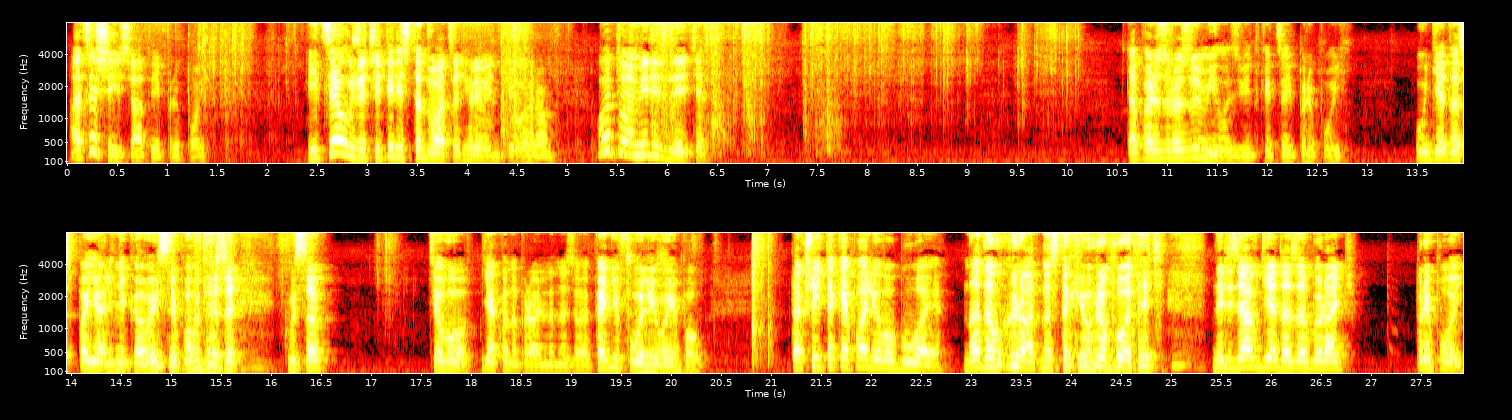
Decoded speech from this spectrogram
А це 60-й припой. І це вже 420 гривень кілограм. От вам і різниця. Тепер зрозуміло, звідки цей припой. У діда з паяльника висипав даже кусок цього, як воно правильно називає, каніфолі випав. Так що і таке паліво буває. Надо акуратно з таким працювати. Нельзя в діда забирати припой.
